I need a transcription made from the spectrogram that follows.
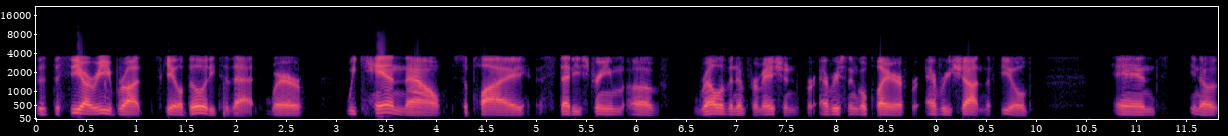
the, the CRE brought scalability to that, where we can now supply a steady stream of relevant information for every single player for every shot in the field, and you know,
